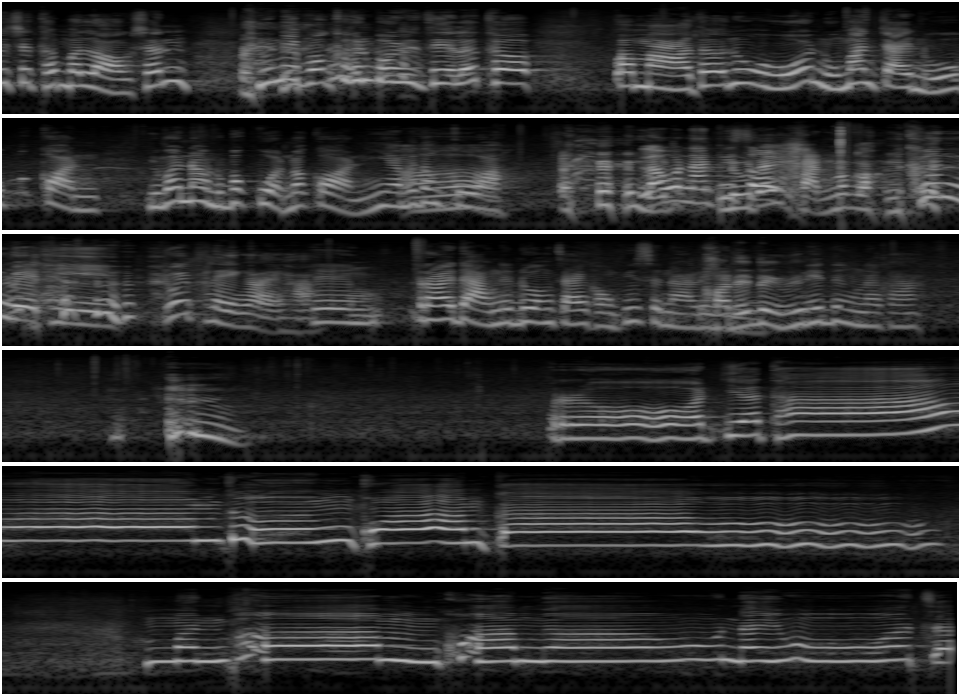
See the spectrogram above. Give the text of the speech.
ไม่ใช่เธอมาหลอกฉันนี่นี่พอขึ้นบนเวทีแล้วเธอประมาทเธอหนูโอ้โหหนูมั่นใจหนูเมื่อก่อนอยู่บ้านนอกหนูประกวดมาก่อนเฮียไม่ต้องกลัว แล้ววันนั้นพี่หนูส้มได้ขันมาก่อนขึ้นเวทีด้วยเพลงอะไรคะเพลงรอยด่างในดวงใจของพี่สุนารีขอนิดหนึ่งพี่นิดหนึ่งนะคะโปรดอย่าถามถึงความเก่า มันเพิ่มความเหงาในหัวใจ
